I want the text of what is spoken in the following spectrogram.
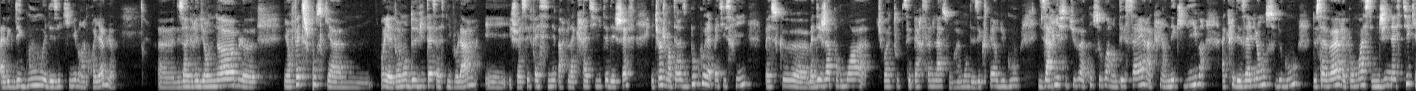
avec des goûts et des équilibres incroyables, des ingrédients nobles. Et en fait, je pense qu'il y a il y a vraiment deux vitesses à ce niveau-là et, je suis assez fascinée par la créativité des chefs. Et tu vois, je m'intéresse beaucoup à la pâtisserie parce que euh, bah déjà pour moi, tu vois, toutes ces personnes-là sont vraiment des experts du goût. Ils arrivent, si tu veux, à concevoir un dessert, à créer un équilibre, à créer des alliances de goût, de saveurs. Et pour moi, c'est une gymnastique.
